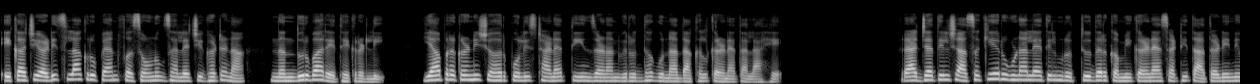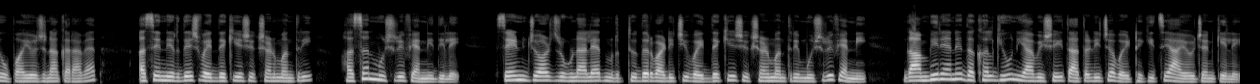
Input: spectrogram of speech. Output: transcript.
एकाची अडीच लाख रुपयांत फसवणूक झाल्याची घटना नंदुरबार येथे घडली. या प्रकरणी शहर पोलीस ठाण्यात तीन जणांविरुद्ध गुन्हा दाखल करण्यात आला आहे. राज्यातील शासकीय रुग्णालयातील मृत्यूदर कमी करण्यासाठी तातडीने उपाययोजना कराव्यात असे निर्देश वैद्यकीय शिक्षण मंत्री हसन मुश्रीफ यांनी दिले. सेंट जॉर्ज रुग्णालयात मृत्यूदर वाढीची वैद्यकीय शिक्षण मंत्री मुश्रीफ यांनी गांभीर्याने दखल घेऊन याविषयी तातडीच्या बैठकीचे आयोजन केले.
